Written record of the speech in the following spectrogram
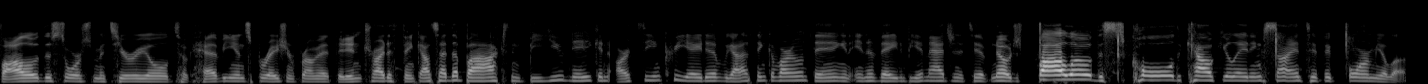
followed the source material, took heavy inspiration from it. They didn't try to think outside the box and be unique and artsy and creative. We got to think of our own thing and innovate and be imaginative. No, just follow this cold, calculating, scientific formula.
